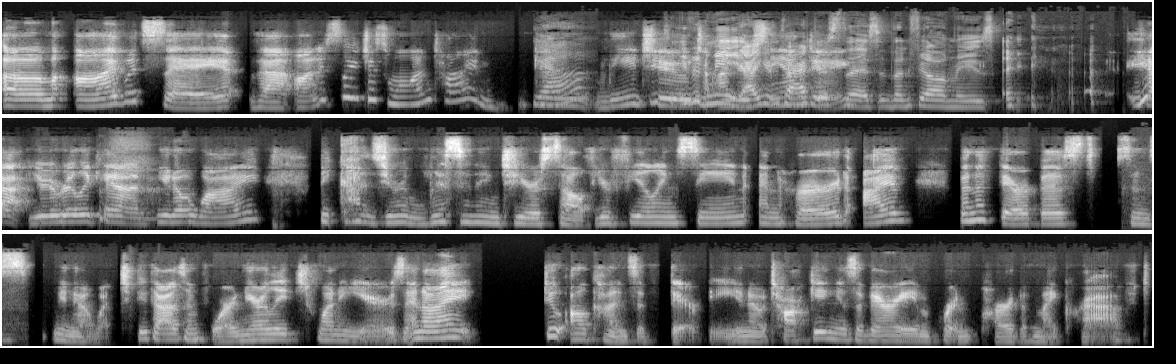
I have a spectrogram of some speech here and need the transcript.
Um, I would say that honestly, just one time yeah. lead you. Even me, I can practice this and then feel amazing. yeah, you really can. You know why? Because you're listening to yourself. You're feeling seen and heard. I've been a therapist since, you know, what, 2004, nearly 20 years. And I do all kinds of therapy. You know, talking is a very important part of my craft.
